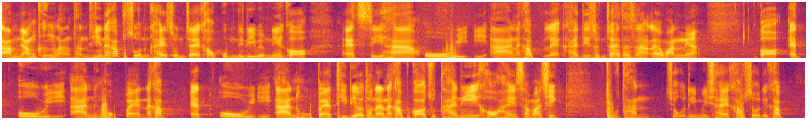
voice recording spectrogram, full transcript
ตามย้ำครึ่งหลังทันทีนะครับ ส่วนใครสนใจเข้ากลุ่มดีๆ แบบนี้ก็ s 4 5 OVER นะครับ และใครที่สนใจทัศนะรายวันเนี่ย ก็ s o v e r 1 6 8นะครับ OVER 168ที่เดียวเท่านั้นนะครับ ก็สุดท้ายนี้ขอให้สมาชิกทุกท่านโชคดีมีชัยครับ สวัสดีครับ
